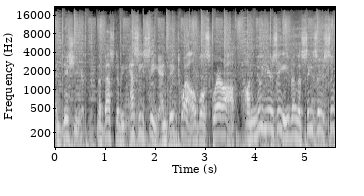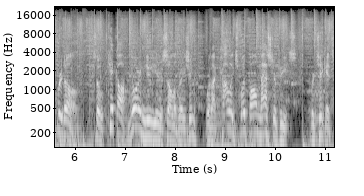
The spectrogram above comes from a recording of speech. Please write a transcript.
And this year, the best of the SEC and Big 12 will square off on New Year's Eve in the Caesars Superdome. So kick off your New Year's celebration with a college football masterpiece. For tickets,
